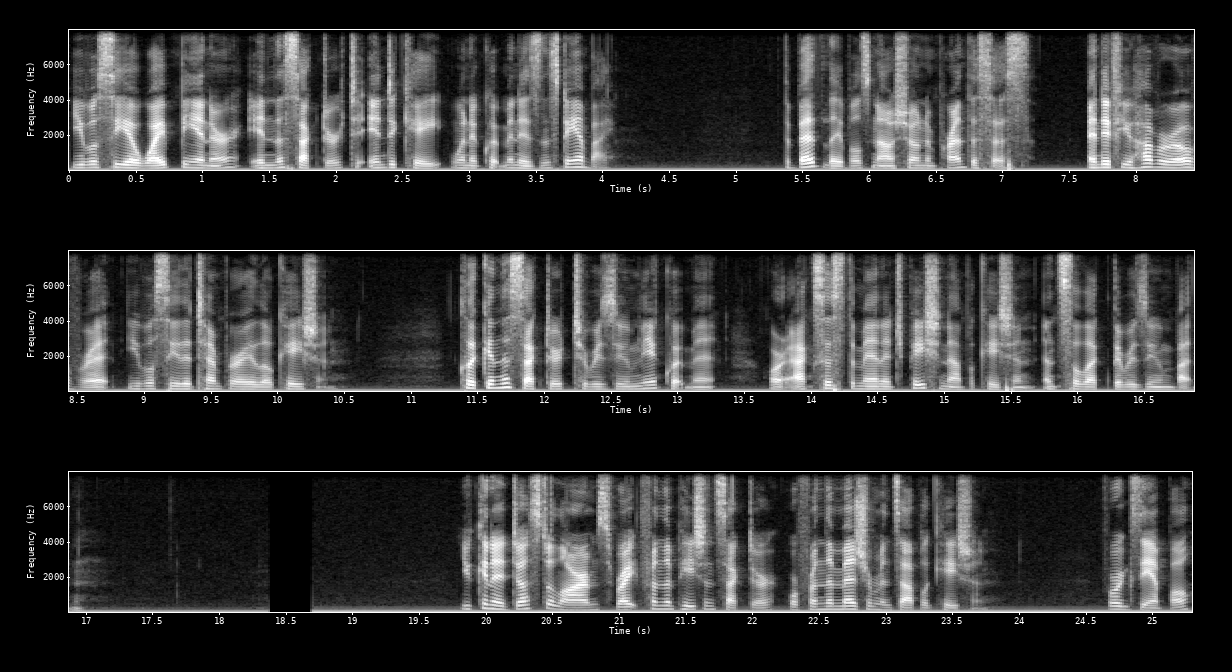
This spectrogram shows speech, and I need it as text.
You will see a white banner in the sector to indicate when equipment is in standby. The bed label is now shown in parenthesis, and if you hover over it, you will see the temporary location. Click in the sector to resume the equipment or access the Manage Patient application and select the Resume button. You can adjust alarms right from the patient sector or from the Measurements application. For example,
